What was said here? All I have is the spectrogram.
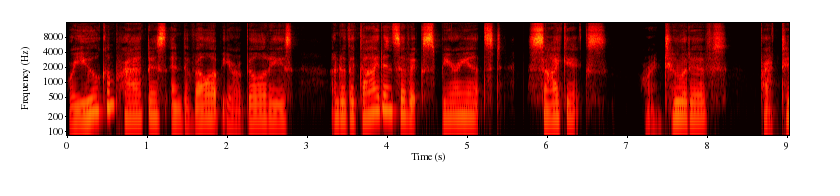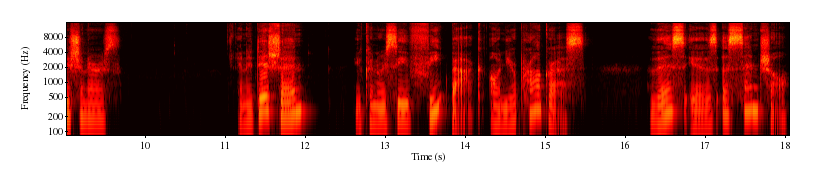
where you can practice and develop your abilities under the guidance of experienced psychics or intuitives, practitioners, in addition, you can receive feedback on your progress. This is essential.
